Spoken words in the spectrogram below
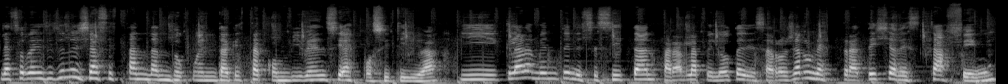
Las organizaciones ya se están dando cuenta que esta convivencia es positiva y claramente necesitan parar la pelota y desarrollar una estrategia de staffing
